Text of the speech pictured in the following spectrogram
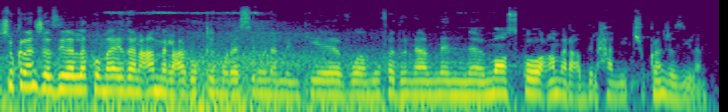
شكرا جزيلا لكما اذا عامر العروقي مراسلنا من كييف وموفدنا من موسكو عمر عبد الحميد. شكرا جزيلا.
